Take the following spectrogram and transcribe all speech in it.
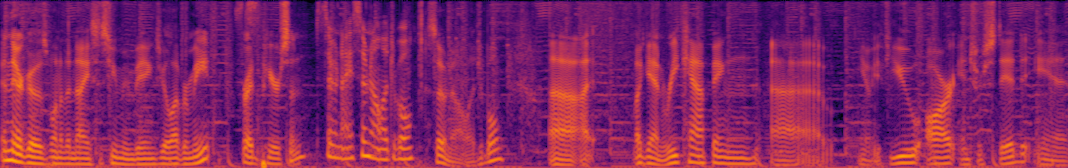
And there goes one of the nicest human beings you'll ever meet, Fred Pearson. So nice, so knowledgeable. so knowledgeable. Uh, I, again, recapping, uh, you know, if you are interested in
